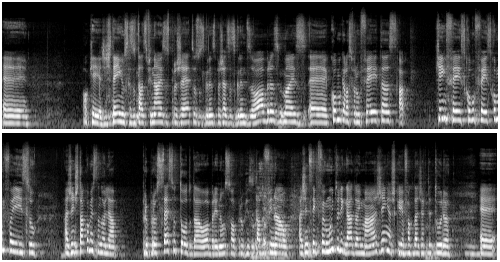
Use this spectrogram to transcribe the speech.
é, ok, a gente tem os resultados finais dos projetos, os grandes projetos, as grandes obras, mas é, como que elas foram feitas, quem fez, como fez, como foi isso, a gente está começando a olhar para o processo todo da obra e não só para o resultado final. final. A gente sempre foi muito ligado à imagem, acho que a faculdade de arquitetura é,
